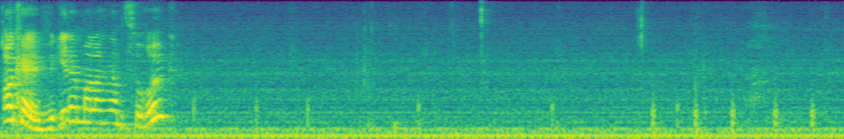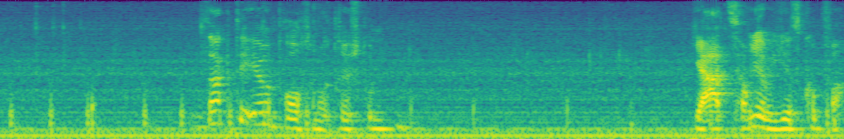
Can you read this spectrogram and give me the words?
Okay, wir gehen dann mal langsam zurück. sagte er und brauchst noch drei Stunden. Ja, sorry, aber hier ist Kupfer.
